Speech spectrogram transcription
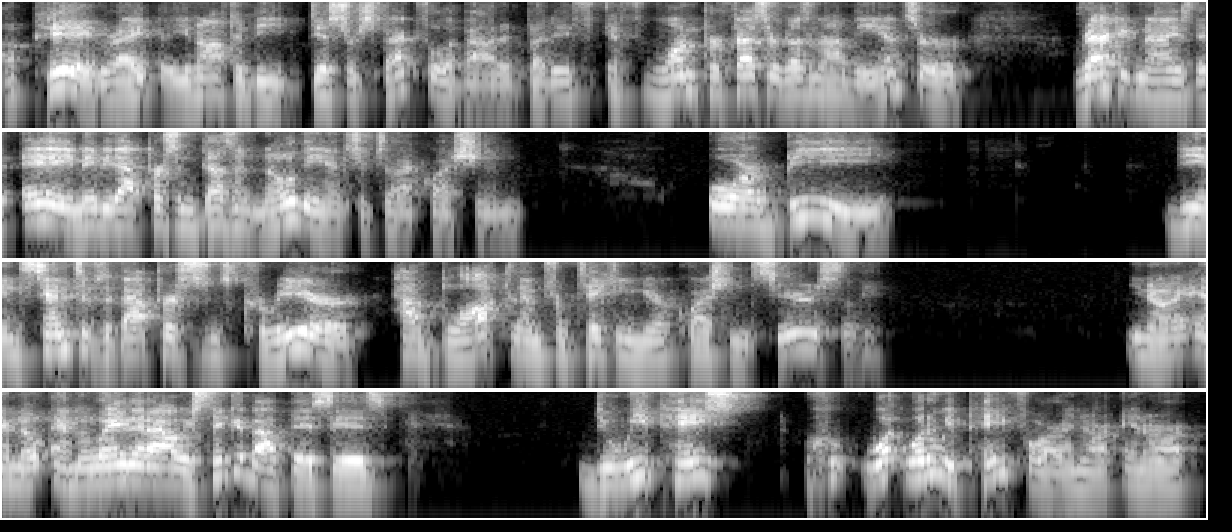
a pig, right? You don't have to be disrespectful about it. But if, if one professor doesn't have the answer, recognize that A, maybe that person doesn't know the answer to that question, or B, the incentives of that person's career have blocked them from taking your question seriously. You know, and the, and the way that I always think about this is, do we pay, what, what do we pay for in our, in our,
